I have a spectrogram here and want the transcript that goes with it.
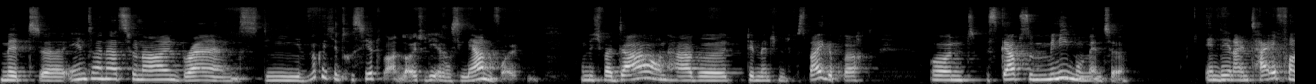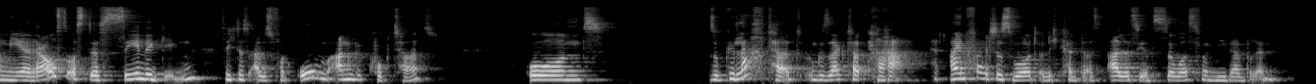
mit äh, internationalen Brands, die wirklich interessiert waren, Leute, die etwas lernen wollten. Und ich war da und habe den Menschen etwas beigebracht. Und es gab so Mini-Momente, in denen ein Teil von mir raus aus der Szene ging, sich das alles von oben angeguckt hat und so gelacht hat und gesagt hat, haha, ein falsches Wort und ich könnte das alles jetzt sowas von niederbrennen.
